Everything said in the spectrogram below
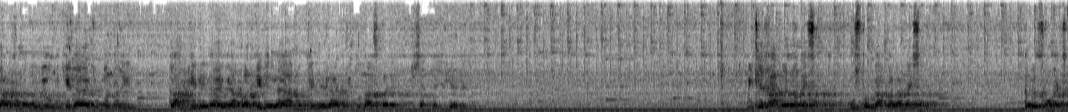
ना कुठला तरी कारखाना तुम्ही उभा केला आहे कुठलं काम केलेलं आहे व्यापार केलेला आहे अमुक केलेला आहे तिथून असणारी तुमची संपत्ती आहे. मी त्या कामगारांनाही सांगतो ऊसतोड कामगारांनाही सांगतो. गरज कोणाची?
